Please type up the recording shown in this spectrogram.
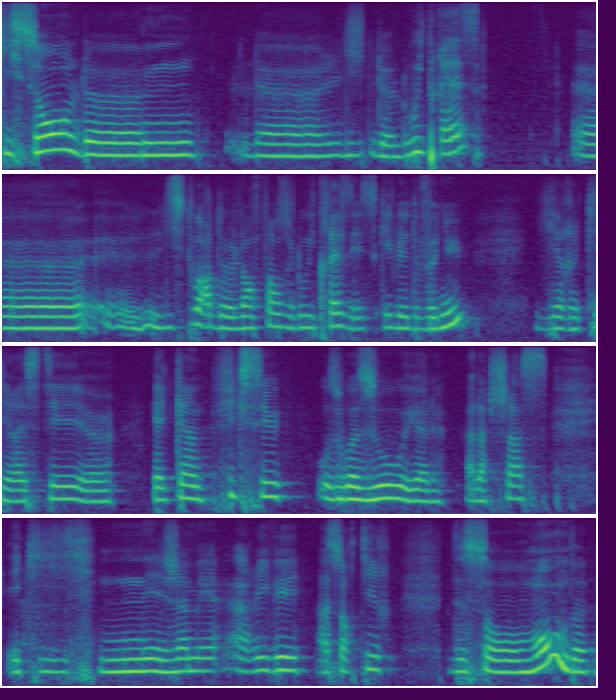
qui sont le, Louis XIII, euh, l'histoire de l'enfance de Louis XIII et ce qu'il est devenu, qui est resté euh, quelqu'un fixé aux oiseaux et à la, chasse et qui n'est jamais arrivé à sortir de son monde.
